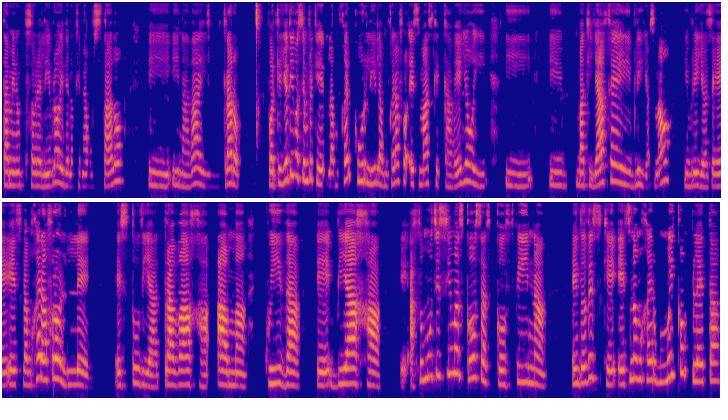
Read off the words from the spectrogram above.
también sobre el libro y de lo que me ha gustado. Y, y nada, y claro, porque yo digo siempre que la mujer curly, la mujer afro, es más que cabello y, y, maquillaje y brillos, ¿no? Y brillos. Eh, es la mujer afro lee, estudia, trabaja, ama, cuida, eh, viaja, eh, hace muchísimas cosas, cocina. Entonces, que es una mujer muy completa,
